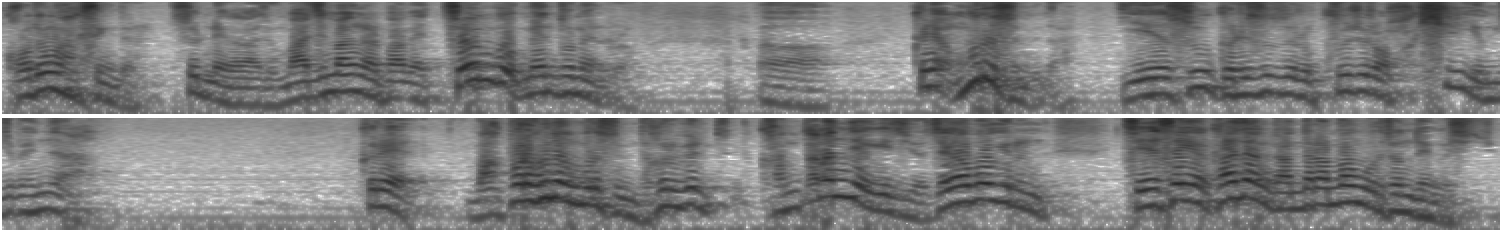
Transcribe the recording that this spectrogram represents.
고등학생들 수련회 가가지고 마지막 날 밤에 전부 맨투맨으로 어 그냥 물었습니다. 예수 그리스도를 구주로 확실히 영접했냐? 그래 막바로 그냥 물었습니다. 그러니까 간단한 얘기지요. 제가 보기에는 제 생에 가장 간단한 방법으로 전된 것이죠.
